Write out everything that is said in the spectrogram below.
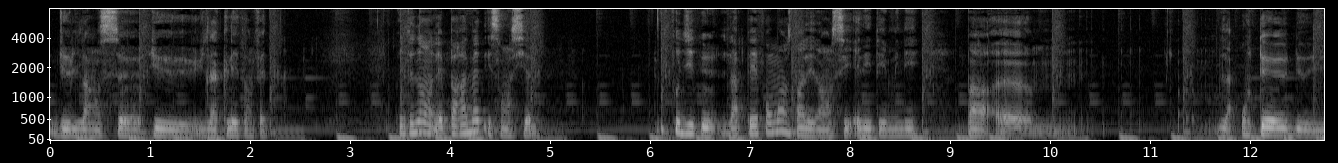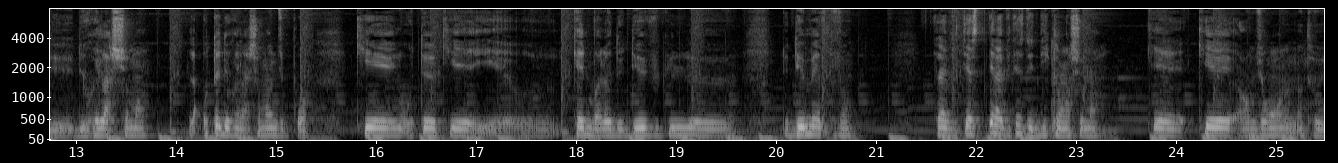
du lanceur, de l'athlète en fait. Maintenant, les paramètres essentiels il faut dire que la performance dans les lancers est déterminée par euh, la hauteur de, relâchement, la hauteur de relâchement du poids, qui est une hauteur qui, est, euh, qui a une valeur de 2, euh, de 2 mètres 20. Et la vitesse, et la vitesse de déclenchement, qui est, qui est environ, entre,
